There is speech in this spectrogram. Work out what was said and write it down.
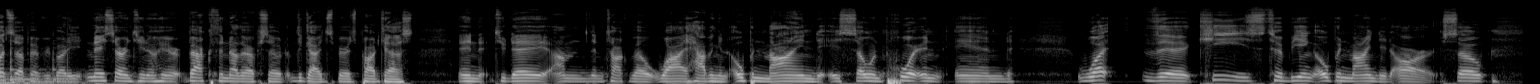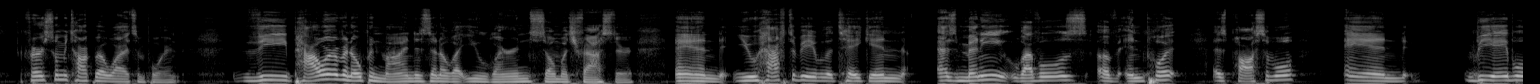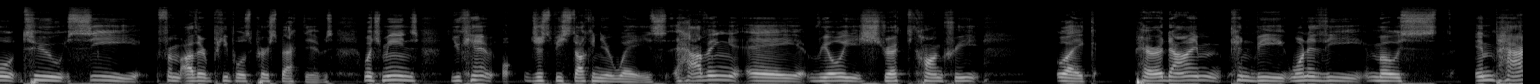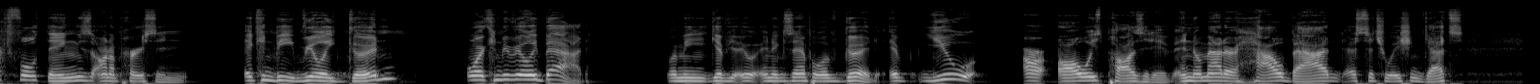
What's up, everybody? Nate Serrentino here, back with another episode of the Guide Spirits podcast. And today I'm going to talk about why having an open mind is so important and what the keys to being open minded are. So, first, let me talk about why it's important. The power of an open mind is going to let you learn so much faster. And you have to be able to take in as many levels of input as possible and be able to see from other people's perspectives, which means you can't just be stuck in your ways. Having a really strict, concrete, like paradigm can be one of the most impactful things on a person. It can be really good or it can be really bad. Let me give you an example of good. If you are always positive and no matter how bad a situation gets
